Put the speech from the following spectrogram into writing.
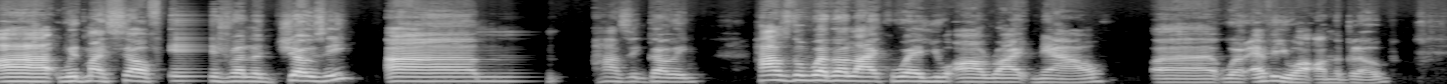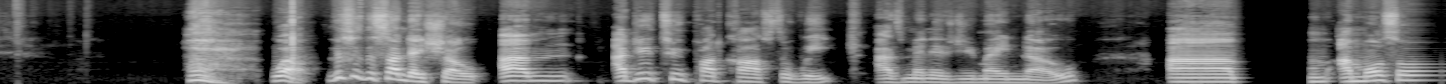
Uh, with myself, Israel Josie. Um, how's it going? How's the weather like where you are right now? Uh, wherever you are on the globe. well, this is the Sunday show. Um, I do two podcasts a week, as many of you may know. Um, I'm also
